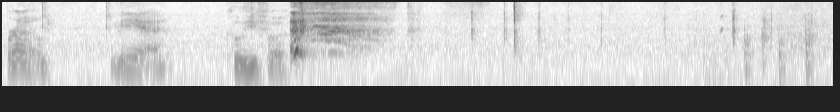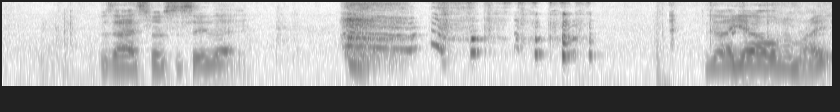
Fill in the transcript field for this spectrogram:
Brown. Mia. Khalifa. Was I supposed to say that? Did I get all of them right?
